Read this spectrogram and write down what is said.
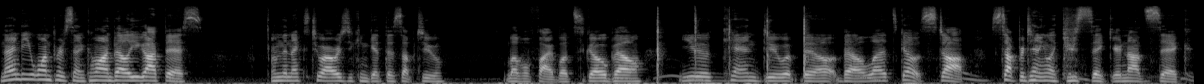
91%. Come on, Belle, you got this. In the next two hours, you can get this up to level 5. Let's go, Belle. You can do it, Belle. Belle, let's go. Stop. Stop pretending like you're sick. You're not sick.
